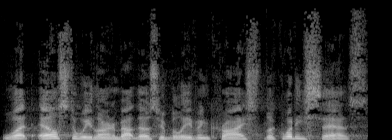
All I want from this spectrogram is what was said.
What else do we learn about those who believe in Christ? Look what he says.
